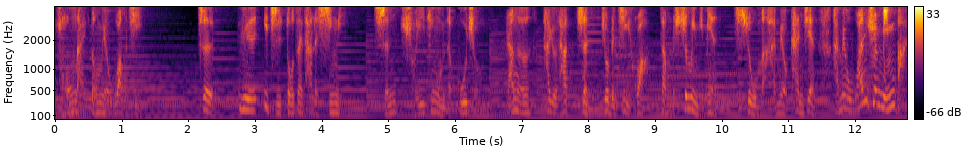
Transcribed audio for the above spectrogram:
从来都没有忘记，这约一直都在他的心里。神垂听我们的呼求，然而他有他拯救的计划在我们的生命里面，只是我们还没有看见，还没有完全明白。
